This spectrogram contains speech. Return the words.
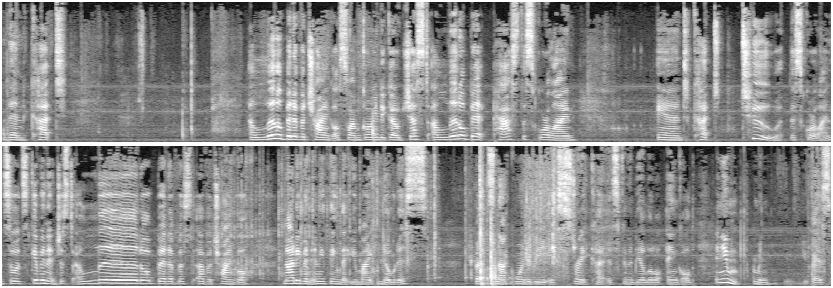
then cut a little bit of a triangle. So I'm going to go just a little bit past the score line and cut to the score line. So it's giving it just a little bit of a, of a triangle, not even anything that you might notice but it's not going to be a straight cut. It's going to be a little angled. And you, I mean, you guys,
